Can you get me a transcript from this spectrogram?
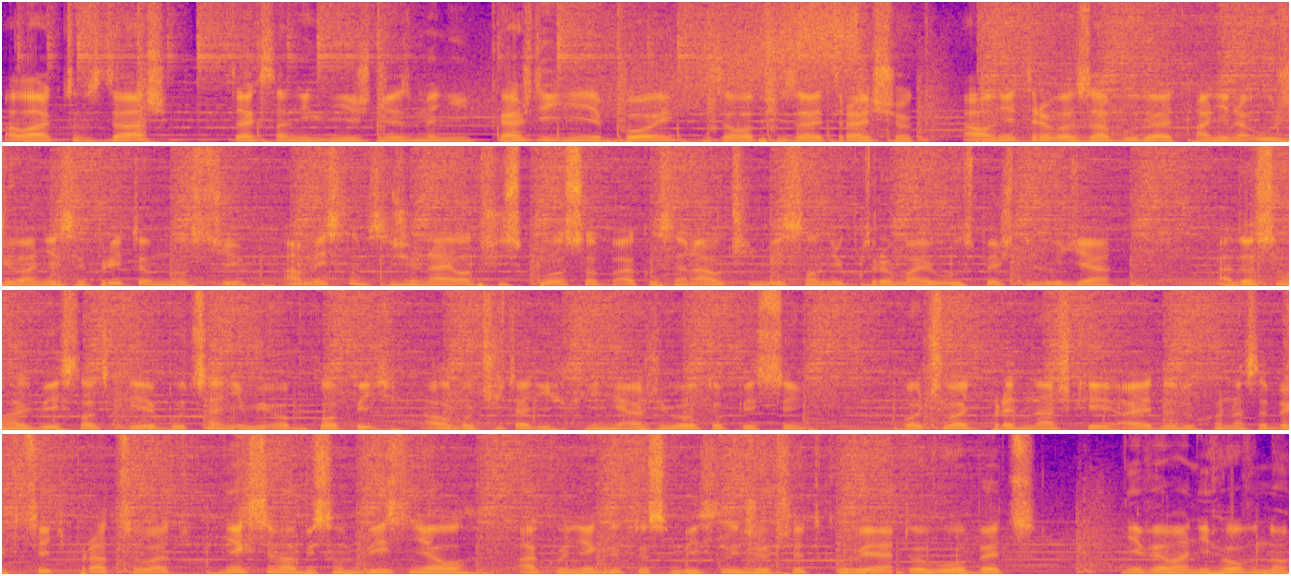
ale ak to vzdáš, tak sa nikdy nič nezmení. Každý deň je boj za lepší zajtrajšok, ale netreba zabúdať ani na užívanie si prítomnosti. A myslím si, že najlepší spôsob, ako sa naučiť mysleniu, ktoré majú úspešní ľudia a dosúhať výsledky je buď sa nimi obklopiť, alebo čítať ich knihy a životopisy počúvať prednášky a jednoducho na sebe chcieť pracovať. Nechcem, aby som vyznel ako niekto, kto si myslí, že všetko vie, to vôbec. Neviem ani hovno,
